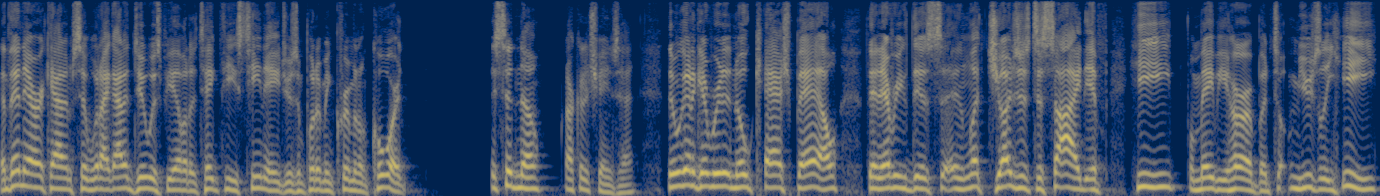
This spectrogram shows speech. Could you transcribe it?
and then Eric Adams said, what I got to do is be able to take these teenagers and put them in criminal court. They said, no, not going to change that. Then we're going to get rid of no cash bail. That every this and let judges decide if he or maybe her, but usually he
